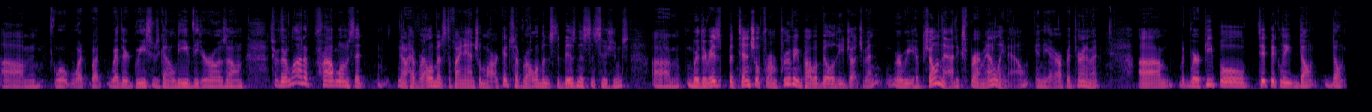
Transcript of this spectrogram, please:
um, what, what, whether Greece was going to leave the eurozone. So there are a lot of problems that you know have relevance to financial markets, have relevance to business decisions, um, where there is potential for improving probability judgment, where we have shown that experimentally now in the IARPA tournament. Um, but where people typically don't don't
